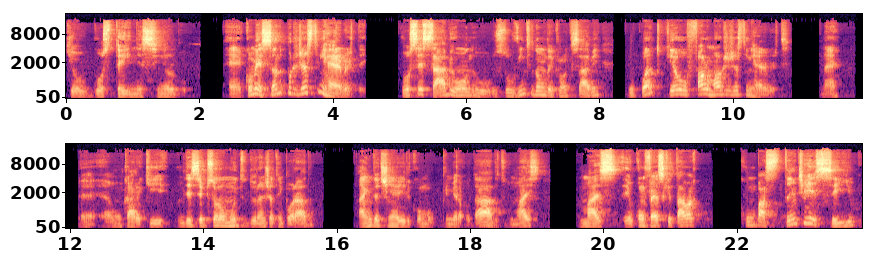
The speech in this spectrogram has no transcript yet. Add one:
que eu gostei nesse Senior Bowl. É, começando por Justin Herbert. Você sabe, os ouvintes do On The Clock sabem o quanto que eu falo mal de Justin Herbert, né? É, é um cara que me decepcionou muito durante a temporada. Ainda tinha ele como primeira rodada e tudo mais, mas eu confesso que estava com bastante receio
